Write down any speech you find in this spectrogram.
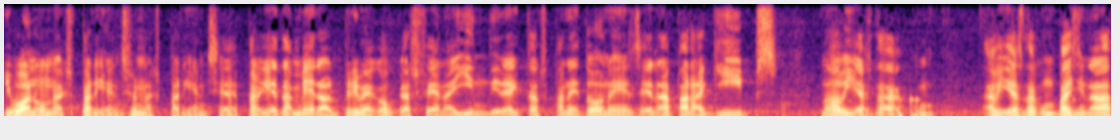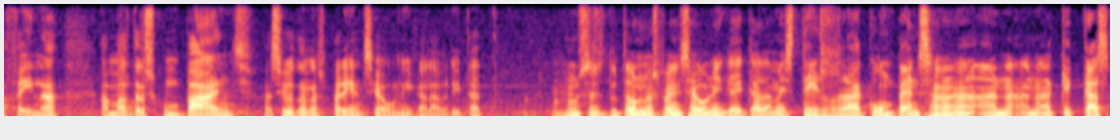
i bueno, una experiència, una experiència, perquè també era el primer cop que es feien allí en directe els panetones, era per equips, no? Havies de, havies de compaginar la feina amb altres companys, ha sigut una experiència única, la veritat. No és tota una experiència única i que a més té recompensa en, en, en aquest cas.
